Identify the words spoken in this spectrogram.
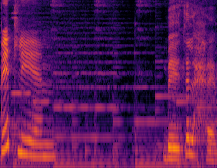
Bethléem, بيت لحم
